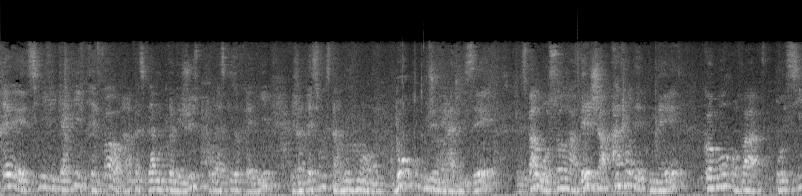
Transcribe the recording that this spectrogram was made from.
très significatif, très fort, hein, parce que là, vous prenez juste pour la schizophrénie, et j'ai l'impression que c'est un mouvement beaucoup plus généralisé, n'est-ce pas, où on saura déjà, avant d'être né, comment on va aussi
